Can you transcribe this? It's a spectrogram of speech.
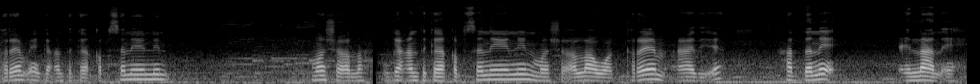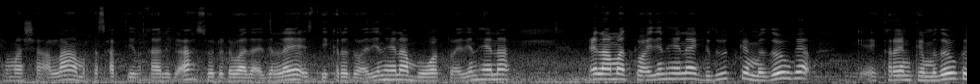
kareem eh gacanta kaa qabsaneynin maasha allah gacanta kaa qabsaneynin maasha allah waa kareem caadi ah haddana cilaan ah maasha allah marka asxaabteeda khaaliga ah soo dhadhawaada idin leeyahay istiikarada waa idin haynaa buugaagta waa idin haynaa cilaamaadka waa idin haynaa gaduudka madowga kareemka madowga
